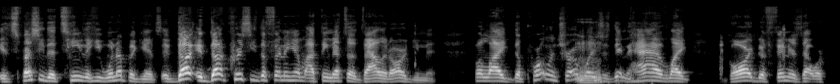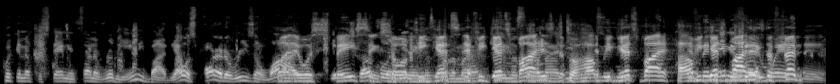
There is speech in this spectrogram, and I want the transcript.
especially the teams that he went up against, if Doug, if Doug Christie's defending him, I think that's a valid argument. But like the Portland Trailblazers didn't have like guard defenders that were quick enough to stand in front of really anybody. That was part of the reason why Well, it was they spacing. So if he gets if he gets by his man So how if he gets by if he gets by his they win defender,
